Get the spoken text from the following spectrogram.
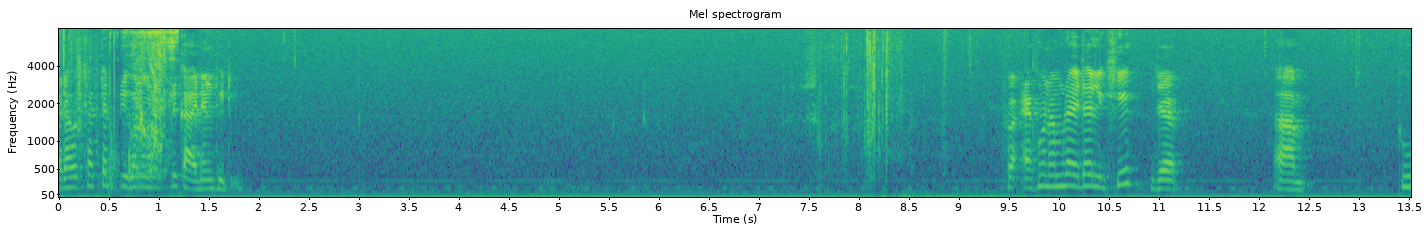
এটা হচ্ছে একটা ট্রিগোনোমেট্রিক আইডেন্টিটি তো এখন আমরা এটা লিখি যে টু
